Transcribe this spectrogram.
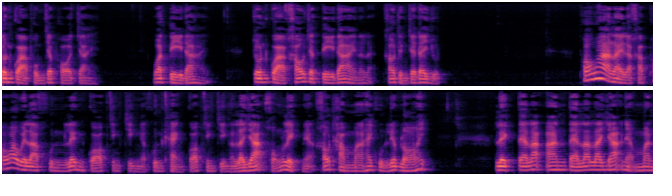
จนกว่าผมจะพอใจ ว่าตีได้ จนกว่าเขาจะตีได้นั่นแหละเขาถึงจะได้หยุด เพราะว่าอะไรล่ะครับ เพราะว่าเวลาคุณเล่นกอล์ฟจริงๆอะคุณแข่งกอล์ฟจริงๆอะระยะของเหล็กเนี่ยเขาทำมาให้คุณเรียบร้อย เหล็กแต่ละอันแต่ละระยะเนี่ยมัน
